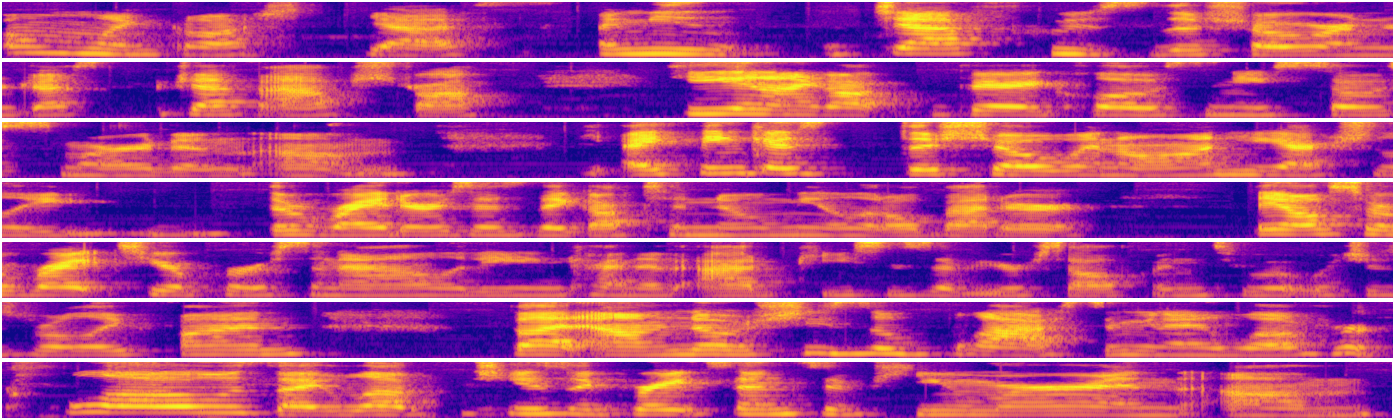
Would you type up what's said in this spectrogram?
Oh my gosh, yes. I mean, Jeff, who's the showrunner, Jeff, Jeff Astrof, he and I got very close, and he's so smart. And um, I think as the show went on, he actually, the writers, as they got to know me a little better, they also write to your personality and kind of add pieces of yourself into it, which is really fun. But um, no, she's a blast. I mean, I love her clothes. I love she has a great sense of humor, and um,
